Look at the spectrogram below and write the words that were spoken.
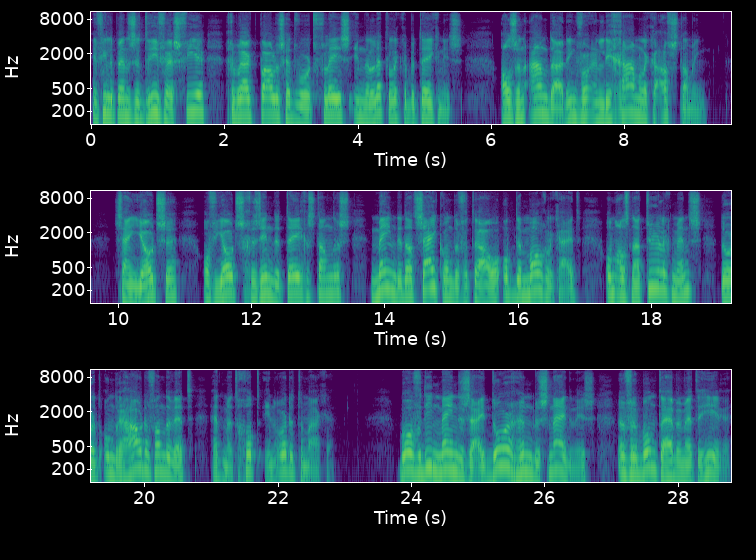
In Filippenzen 3, vers 4 gebruikt Paulus het woord vlees in de letterlijke betekenis, als een aanduiding voor een lichamelijke afstamming. Zijn Joodse of Joods gezinde tegenstanders meenden dat zij konden vertrouwen op de mogelijkheid om als natuurlijk mens door het onderhouden van de wet het met God in orde te maken. Bovendien meenden zij door hun besnijdenis een verbond te hebben met de Here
